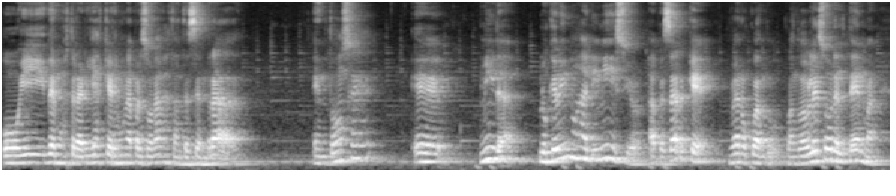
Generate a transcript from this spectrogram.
Hoy demostrarías que eres una persona bastante centrada. Entonces, eh, mira, lo que vimos al inicio, a pesar que, bueno, cuando, cuando hablé sobre el tema,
